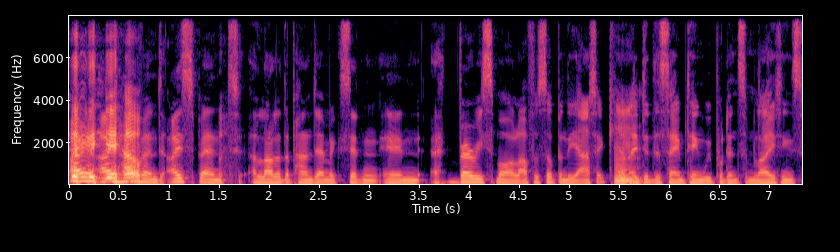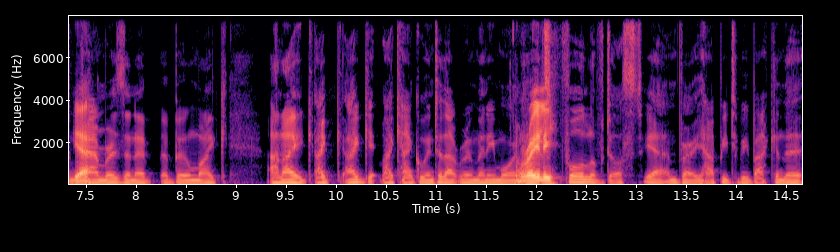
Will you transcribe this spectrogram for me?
I, I You know? haven't. I spent a lot of the pandemic sitting in a very small office up in the attic, and I did the same thing. We put in some lighting, some Mm. Yeah. cameras, and a, a boom mic. And I, I, I get, I can't go into that room anymore. now. Really? it's full of dust. Yeah, I'm very happy to be back in the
